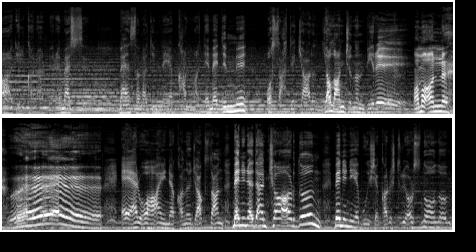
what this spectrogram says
adil karar veremezsin. Ben sana Dimne'ye kanma demedim mi? O sahtekarın, yalancının biri. Ama anne... Ee, Eğer o haine kanacaksan beni neden çağırdın? Beni niye bu işe karıştırıyorsun oğlum?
